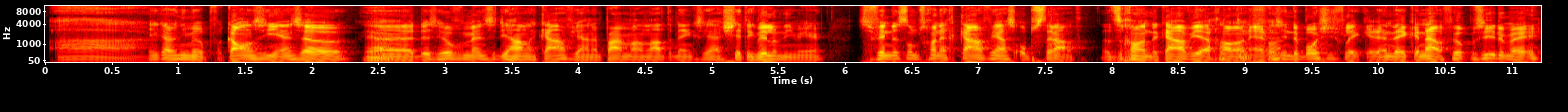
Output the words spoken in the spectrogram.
Ah, Je kan ook niet meer op vakantie en zo. Ja. Eh, dus heel veel mensen die halen een cavia. En een paar maanden later denken ze, ja shit, ik wil hem niet meer. Ze vinden soms gewoon echt cavia's op straat. Dat ze gewoon de cavia gewoon ergens in de bosjes flikkeren. En denken, nou, veel plezier ermee.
